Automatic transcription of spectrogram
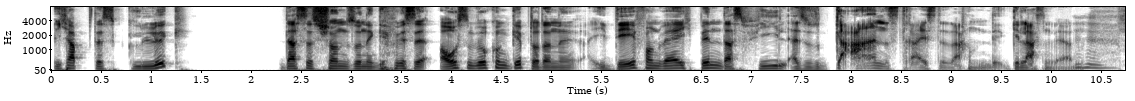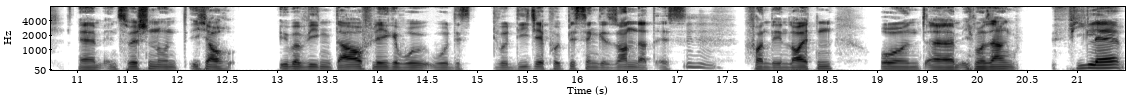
ich habe das Glück, dass es schon so eine gewisse Außenwirkung gibt oder eine Idee von wer ich bin, dass viel, also so ganz dreiste Sachen gelassen werden. Mhm. ähm, inzwischen und ich auch überwiegend darauf lege, wo, wo das wo DJ-Pult ein bisschen gesondert ist Mhm. von den Leuten. Und ähm, ich muss sagen, viele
